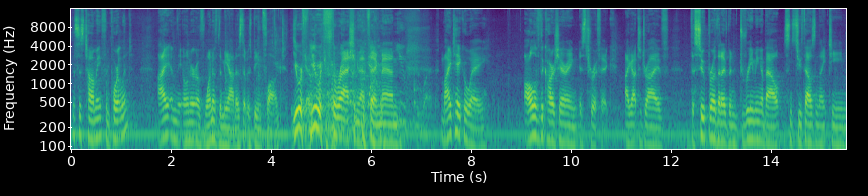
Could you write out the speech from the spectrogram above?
this is Tommy from Portland. I am the owner of one of the Miatas that was being flogged. this You were weekend. you were thrashing that thing, man. My takeaway all of the car sharing is terrific. I got to drive the Supra that I've been dreaming about since 2019.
